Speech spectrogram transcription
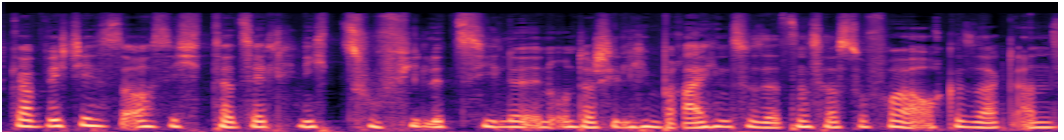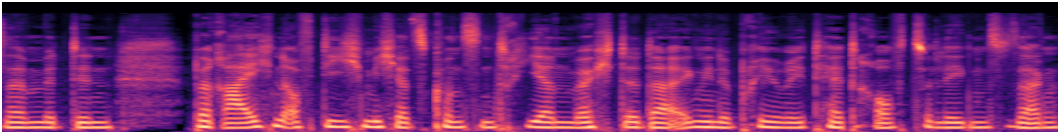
Ich glaube, wichtig ist auch, sich tatsächlich nicht zu viele Ziele in unterschiedlichen Bereichen zu setzen. Das hast du vorher auch gesagt, Anselm, mit den Bereichen, auf die ich mich jetzt konzentrieren möchte, da irgendwie eine Priorität draufzulegen, zu sagen,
